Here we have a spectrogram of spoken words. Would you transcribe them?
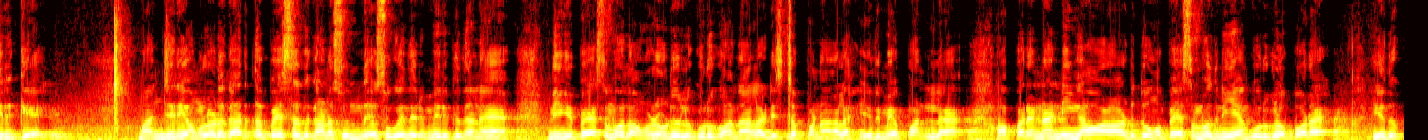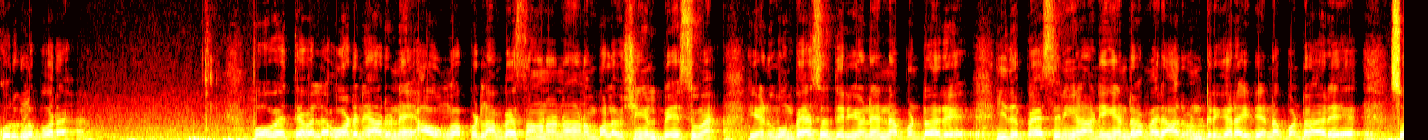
இருக்கே. மஞ்சரி அவங்களோட கருத்தை பேசுறதுக்கான சுந்த சுதந்திரம் இருக்குதானே? நீங்கள் பேசும்போது அவங்க நடுவில் குறுக்க வந்தாங்களா? டிஸ்டர்ப் பண்ணாங்களா? எதுவுமே பண்ணல. அப்புறம் என்ன நீங்கள் அடுத்தவங்க பேசும்போது நீ ஏன் குறுக்கில் போகிற எது குறுக்கில் போகிற போவே தேவையில்ல. உடனே அருண் அவங்க அப்படிலாம் பேசாங்கன்னா நானும் பல விஷயங்கள் பேசுவேன். எனக்கும் பேச தெரியும்னு என்ன பண்ணுறாரு இதை பேசுறீங்களா நீங்கன்ற மாதிரி அருண் ட்ரிகர் ஆகிட்டு என்ன பண்ணுறாரு ஸோ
